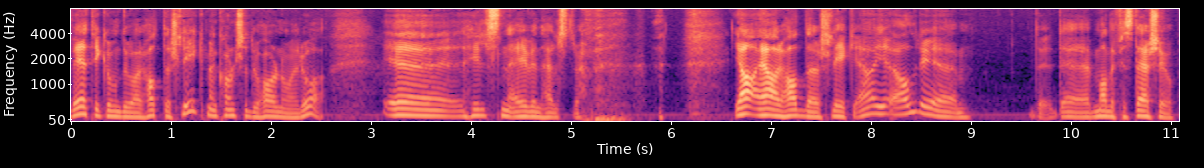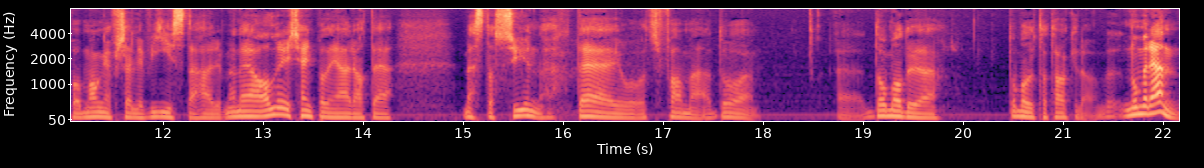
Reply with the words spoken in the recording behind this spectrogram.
Vet ikke om du har hatt det slik, men kanskje du har noen råd? Eh, hilsen Eivind Hellstrøm. ja, jeg har hatt det slik. Jeg har aldri det, det, manifesterer seg jo på mange forskjellige vis, det her, men jeg har aldri kjent på den her at jeg mista synet. Det er jo faen meg Da, eh, da må du Da må du ta tak i det. Nummer én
